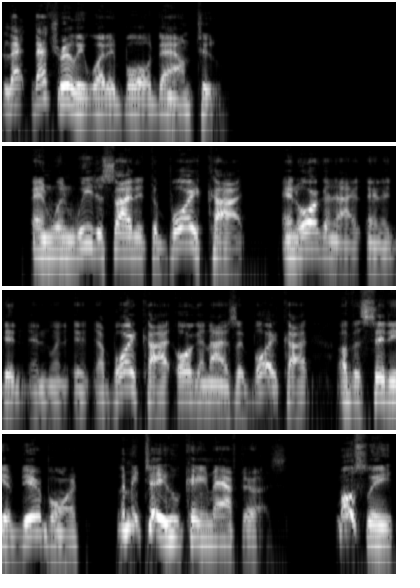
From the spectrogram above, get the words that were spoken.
that, that's really what it boiled down to. And when we decided to boycott and organize, and it didn't, and when it, a boycott, organized a boycott of the city of Dearborn, let me tell you who came after us mostly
